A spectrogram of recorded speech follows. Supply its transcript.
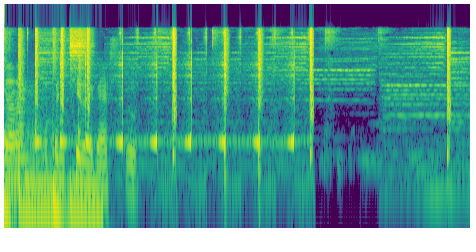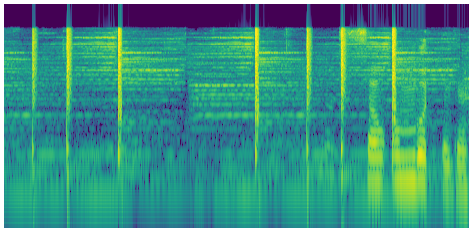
Jalan terpencil ya guys. Tuh saung umbut tuh guys.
